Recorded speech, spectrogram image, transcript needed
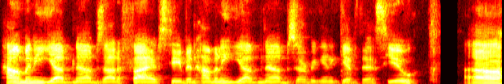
How many yub nubs out of five, Steven? How many yub nubs are we going to give this? You? Uh,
